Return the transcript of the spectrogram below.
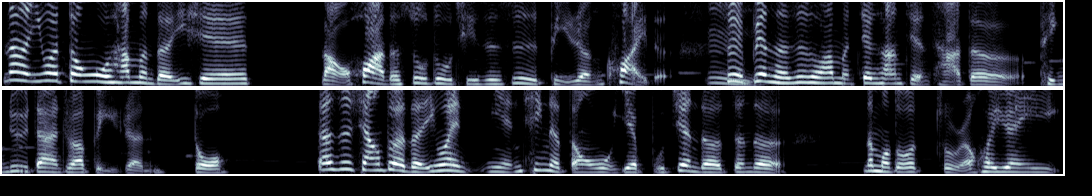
那因为动物它们的一些老化的速度其实是比人快的，所以变成是说，它们健康检查的频率当然就要比人多。但是相对的，因为年轻的动物也不见得真的那么多主人会愿意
